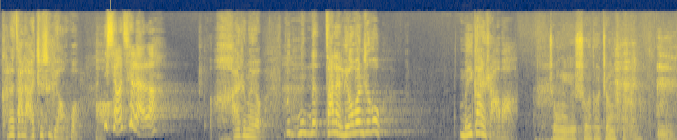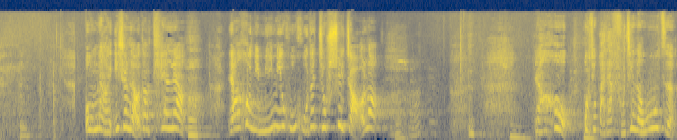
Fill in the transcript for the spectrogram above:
看来咱俩还真是聊过。你想起来了？还是没有？不，那那咱俩聊完之后没干啥吧？终于说到正题了。我们俩一直聊到天亮。嗯。然后你迷迷糊糊的就睡着了，然后我就把他扶进了屋子，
